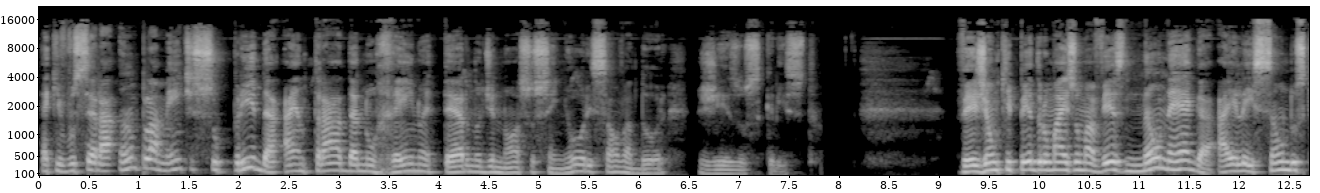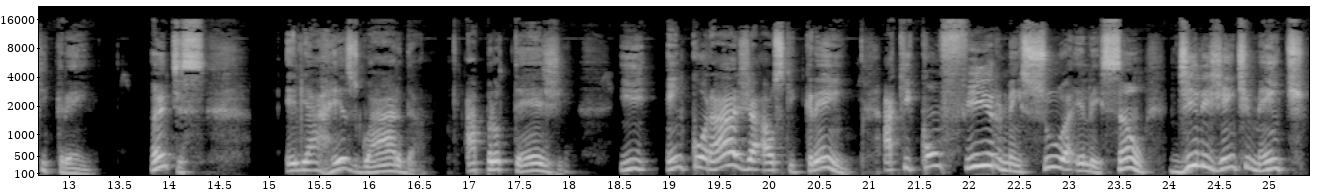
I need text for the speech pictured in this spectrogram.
é que vos será amplamente suprida a entrada no reino eterno de nosso Senhor e Salvador Jesus Cristo. Vejam que Pedro mais uma vez não nega a eleição dos que creem. Antes, ele a resguarda, a protege e encoraja aos que creem a que confirmem sua eleição diligentemente,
